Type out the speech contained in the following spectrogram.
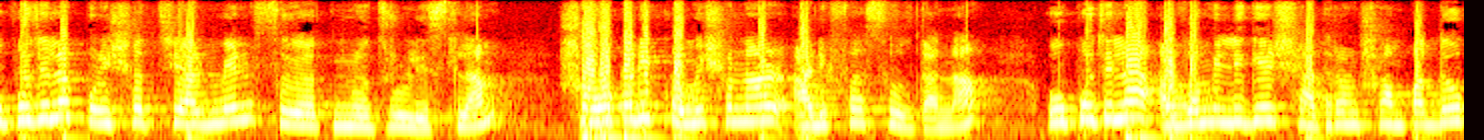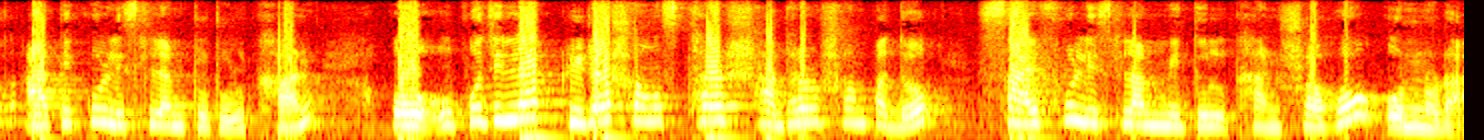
উপজেলা পরিষদ চেয়ারম্যান সৈয়দ নজরুল ইসলাম, সহকারী কমিশনার আরিফা সুলতানা, উপজেলা আওয়ামী লীগের সাধারণ সম্পাদক আতিকুল ইসলাম টুটুল খান ও উপজেলা ক্রীড়া সংস্থার সাধারণ সম্পাদক সাইফুল ইসলাম মিতুল খান সহ অন্যরা।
